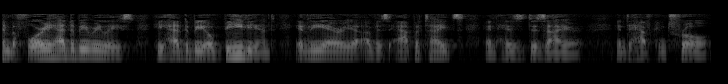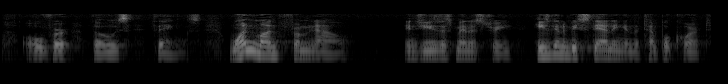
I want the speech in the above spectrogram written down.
And before he had to be released, he had to be obedient in the area of his appetites and his desire and to have control over those things. One month from now, in Jesus' ministry, he's going to be standing in the temple court.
